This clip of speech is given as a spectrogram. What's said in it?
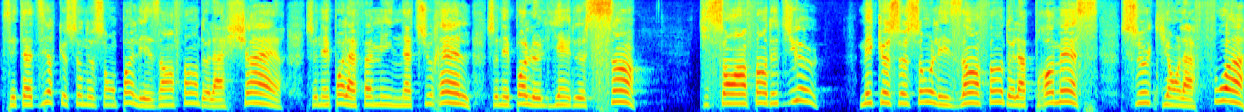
C'est-à-dire que ce ne sont pas les enfants de la chair, ce n'est pas la famille naturelle, ce n'est pas le lien de sang qui sont enfants de Dieu, mais que ce sont les enfants de la promesse, ceux qui ont la foi,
